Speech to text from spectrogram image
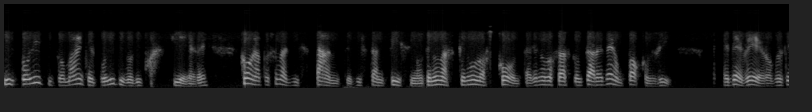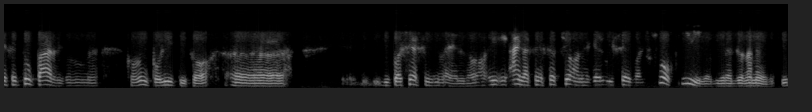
il politico, ma anche il politico di quartiere, come una persona distante, distantissimo, che non, as- che non lo ascolta, che non lo sa ascoltare ed è un po' così. Ed è vero, perché se tu parli con un, con un politico eh, di, qualsiasi livello, hai la sensazione che lui segua il suo filo di ragionamenti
